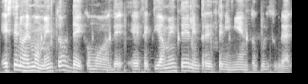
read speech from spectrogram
este no es el momento de como de efectivamente el entretenimiento cultural,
